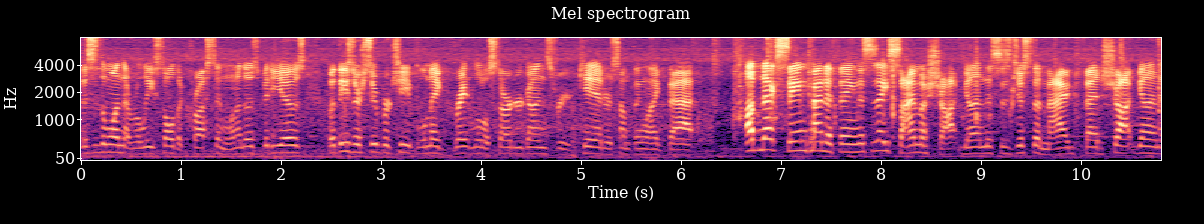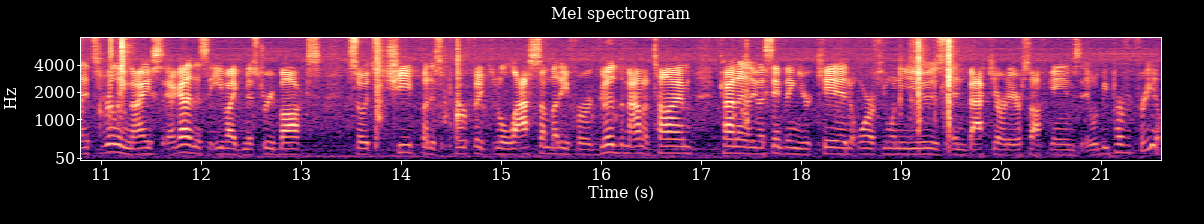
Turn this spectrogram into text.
This is the one that released all the crust in one of those videos, but these are super cheap. Will make great little starter guns for your kid or something like that. Up next, same kind of thing. This is a CYMA shotgun. This is just a mag-fed shotgun. It's really nice. I got it in this e-bike mystery box. So it's cheap, but it's perfect. It'll last somebody for a good amount of time. Kind of the same thing your kid, or if you want to use in backyard airsoft games, it would be perfect for you.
